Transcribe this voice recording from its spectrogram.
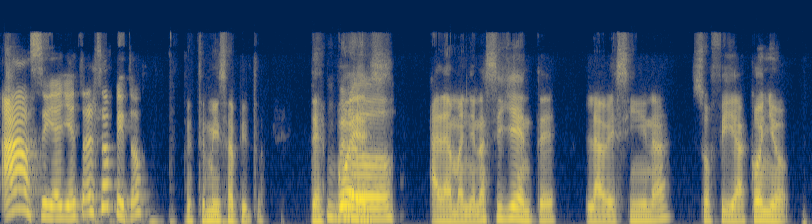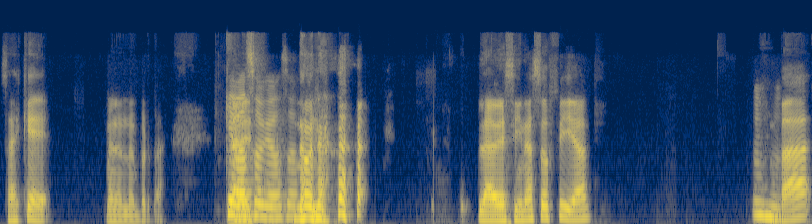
Ah, sí, allí está el sapito. Este es mi sapito. Después, Pero, a la mañana siguiente, la vecina Sofía, coño, ¿sabes qué? Bueno, no importa. ¿qué La pasó? ¿Qué pasó? No, nada. La vecina Sofía Va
